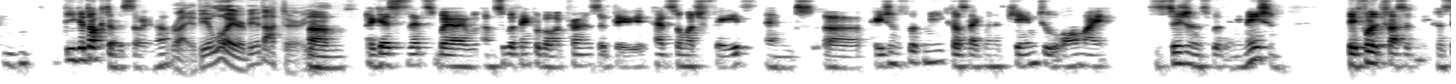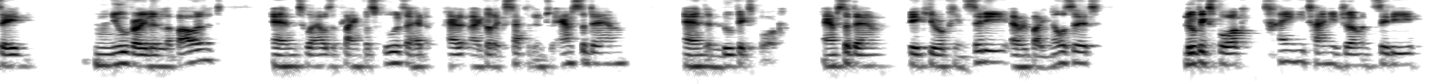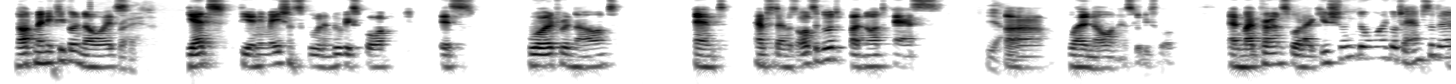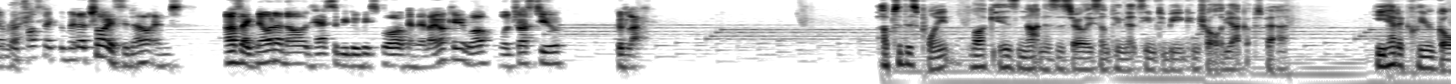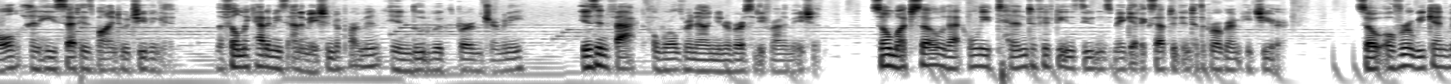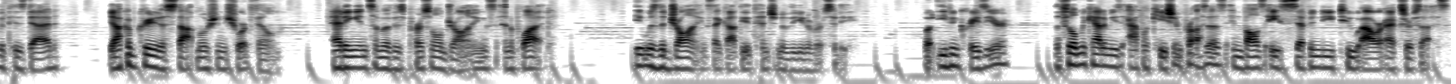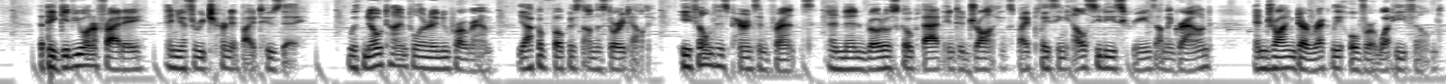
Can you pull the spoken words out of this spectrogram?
being a doctor or so, you know? Right, be a lawyer, be a doctor. yeah. Um, I guess that's where I, I'm super thankful about my parents that they had so much faith and uh, patience with me. Because like when it came to all my decisions with animation, they fully trusted me because they knew very little about it. And when I was applying for schools, I had, had I got accepted into Amsterdam and in Ludwigsburg. Amsterdam, big European city, everybody knows it. Ludwigsburg, tiny, tiny German city. Not many people know it. right. Yet the animation school in Ludwigsburg is world renowned, and Amsterdam is also good, but not as Yeah. uh, well known as Ludwigsburg. And my parents were like, "You sure you don't want to go to Amsterdam? Right. That sounds like the better choice, you know." And I was like, "No, no, no, it has to be Ludwigsburg." And they're like, "Okay, well, we'll trust you. Good luck." Up to this point, luck is not necessarily something that seemed to be in control of Jacob's path. He had a clear goal and he set his mind to achieving it. The Film Academy's animation department in Ludwigsburg, Germany, is in fact a world renowned university for animation. So much so that only 10 to 15 students may get accepted into the program each year. So, over a weekend with his dad, Jacob created a stop motion short film, adding in some of his personal drawings and applied. It was the drawings that got the attention of the university. But even crazier, the Film Academy's application process involves a 72 hour exercise that they give you on a Friday and you have to return it by Tuesday. With no time to learn a new program, Jacob focused on the storytelling. He filmed his parents and friends, and then rotoscoped that into drawings by placing LCD screens on the ground and drawing directly over what he filmed.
